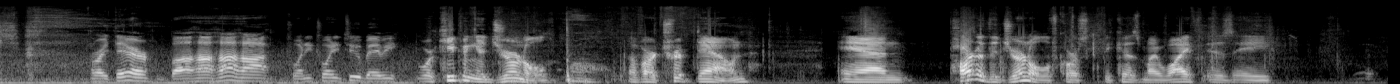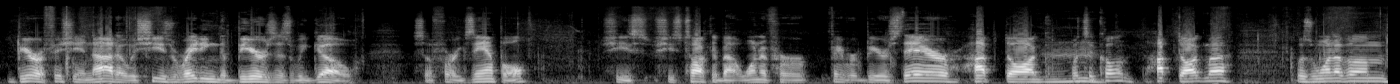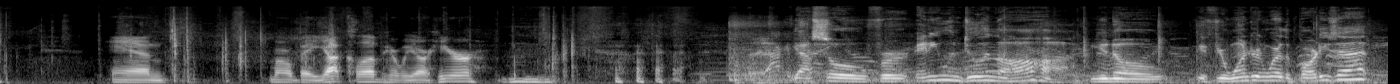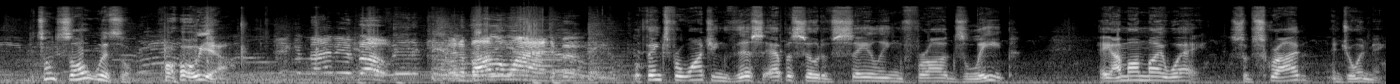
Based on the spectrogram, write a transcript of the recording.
Right there, Baja Ha Ha, 2022, baby. We're keeping a journal of our trip down, and part of the journal, of course, because my wife is a beer aficionado, is she's rating the beers as we go. So, for example, she's she's talked about one of her favorite beers there, Hop Dog. What's it mm. called? Hop Dogma was one of them, and Morro Bay Yacht Club. Here we are here. Yeah, so for anyone doing the haha, you know, if you're wondering where the party's at, it's on Salt Whistle. Oh, yeah. You can buy me a boat and a bottle of wine to boot. Well, thanks for watching this episode of Sailing Frog's Leap. Hey, I'm on my way. Subscribe and join me.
